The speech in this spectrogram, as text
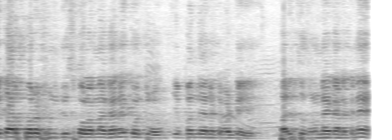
ఏ కార్పొరేషన్ తీసుకోవాలన్నా కానీ కొంచెం ఇబ్బంది అయినటువంటి పరిస్థితులు ఉన్నాయి కనుకనే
